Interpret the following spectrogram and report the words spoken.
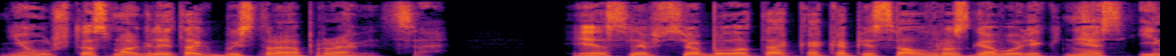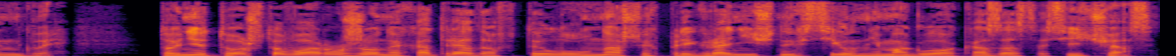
Неужто смогли так быстро оправиться? Если все было так, как описал в разговоре князь Ингварь, то не то, что вооруженных отрядов в тылу у наших приграничных сил не могло оказаться сейчас,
